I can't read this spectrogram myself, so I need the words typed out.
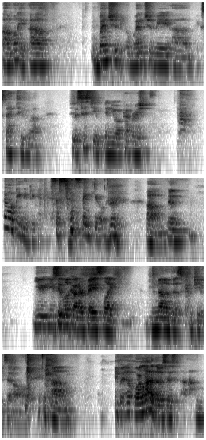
Um, okay. Uh, when should when should we uh, expect to uh, to assist you in your preparations? I won't be needing any assistance. Thank you. Great. Um, and you you see the look on her face like none of this computes at all. Um, but Orlana though says, um,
